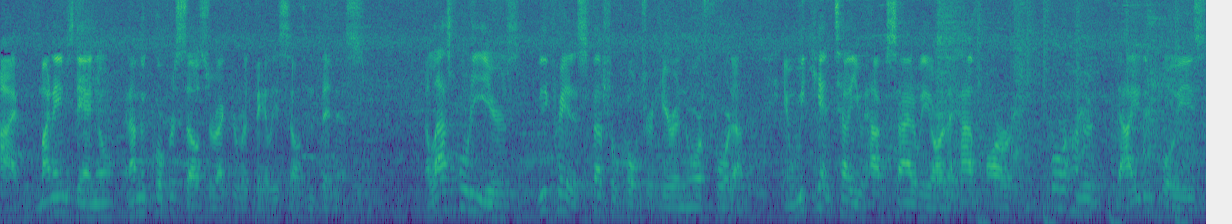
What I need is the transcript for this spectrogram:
Hi, my name's Daniel, and I'm the Corporate Sales Director with Bailey's Health and Fitness. The last 40 years, we've created a special culture here in North Florida, and we can't tell you how excited we are to have our 400 valued employees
